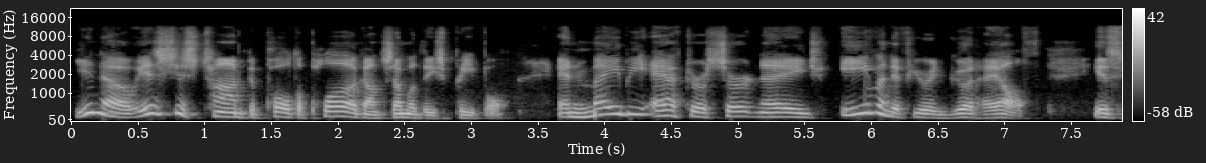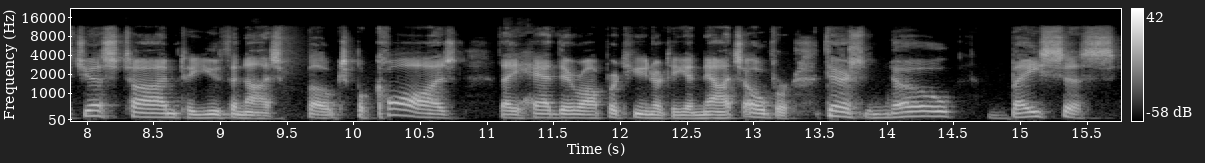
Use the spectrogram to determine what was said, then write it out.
you know, it's just time to pull the plug on some of these people. And maybe after a certain age, even if you're in good health, it's just time to euthanize folks because they had their opportunity and now it's over. There's no basis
